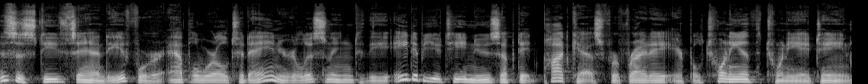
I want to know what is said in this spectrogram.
This is Steve Sande for Apple World Today, and you're listening to the AWT News Update podcast for Friday, April 20th, 2018.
